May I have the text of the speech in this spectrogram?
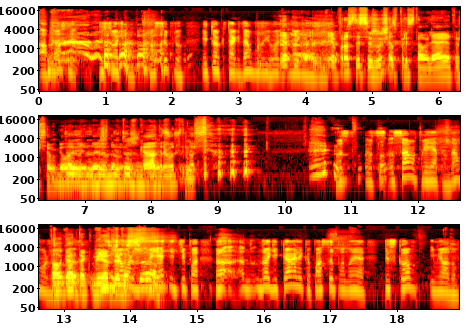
а после песочком посыплю, и только тогда буду его Я, ноги лизать. я просто сижу сейчас, представляю это все в голове. Да, знаешь, да, мне тоже кадры, нравится, вот. Вот, вот самое приятное, да, можно? Толган Да, так медленно. это может быть приятнее, типа э, э, ноги карлика, посыпанные песком и медом.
